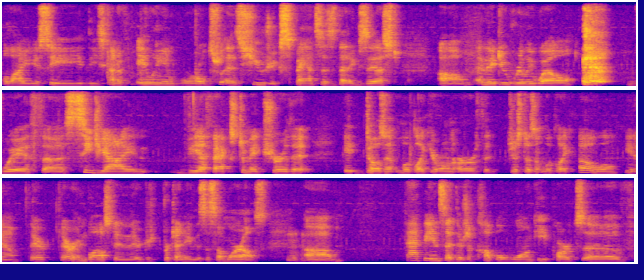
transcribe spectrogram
allow you to see these kind of alien worlds as huge expanses that exist, um, and they do really well with uh, CGI and VFX to make sure that it doesn't look like you're on Earth. It just doesn't look like oh well, you know they're they're in Boston. They're just pretending this is somewhere else. Mhm. Um, that being said, there's a couple wonky parts of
